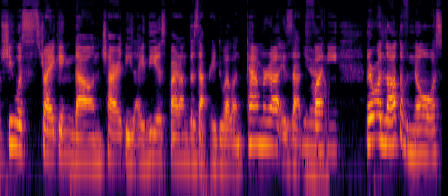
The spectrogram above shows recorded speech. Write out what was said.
she was striking down Charity's ideas. Parang does that read well on camera? Is that Yeah. funny? There were a lot of no's.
